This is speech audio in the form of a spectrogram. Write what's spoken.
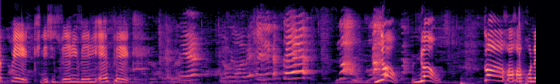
epic this is very very epic เซ็ตเดี๋ยวไปเลยไม่เคยเล่นกับเซ็ต no no ก็ ขอขอบคุณใน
